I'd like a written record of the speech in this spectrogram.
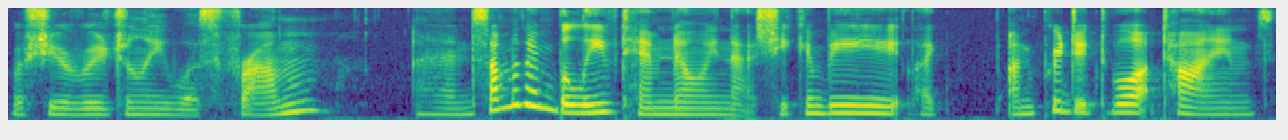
where she originally was from. And some of them believed him, knowing that she can be like unpredictable at times.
